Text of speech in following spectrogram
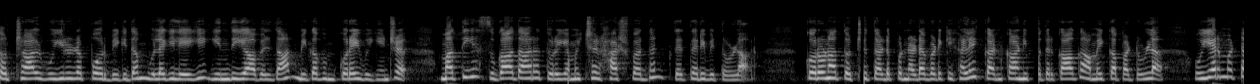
தொற்றால் உயிரிழப்போர் விகிதம் உலகிலேயே இந்தியாவில்தான் மிகவும் குறைவு என்று மத்திய சுகாதாரத்துறை அமைச்சர் ஹர்ஷ்வர்தன் தெரிவித்துள்ளார். கொரோனா தொற்று தடுப்பு நடவடிக்கைகளை கண்காணிப்பதற்காக அமைக்கப்பட்டுள்ள உயர்மட்ட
